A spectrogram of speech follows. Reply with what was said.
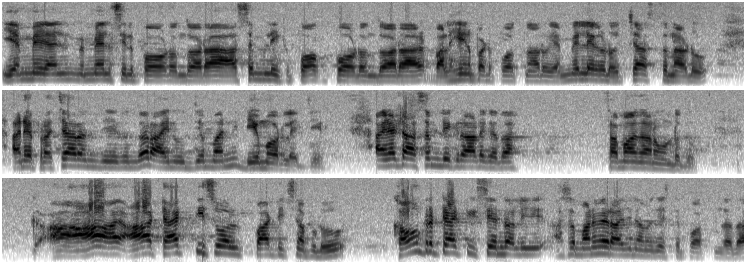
ఎమ్మెల్యే ఎమ్మెల్సీలు పోవడం ద్వారా అసెంబ్లీకి పోకపోవడం ద్వారా బలహీనపడిపోతున్నారు ఎమ్మెల్యే కూడా వచ్చేస్తున్నాడు అనే ప్రచారం చేయడం ద్వారా ఆయన ఉద్యమాన్ని డిమోరలైజ్ చేయరు ఆయన అంటే అసెంబ్లీకి రాడు కదా సమాధానం ఉండదు. ఆ- ఆ టాక్టిక్స్ వాళ్ళు పాటించినప్పుడు కౌంటర్ టాక్టిక్స్ ఏంటాలి అసలు మనమే రాజీనామా చేస్తే పోతుంది కదా.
